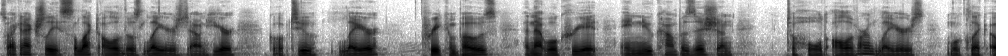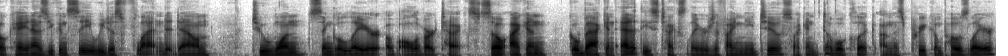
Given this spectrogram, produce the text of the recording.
So I can actually select all of those layers down here, go up to Layer, Pre-Compose, and that will create a new composition to hold all of our layers. We'll click OK, and as you can see, we just flattened it down to one single layer of all of our text. So I can go back and edit these text layers if I need to. So I can double click on this pre-compose layer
